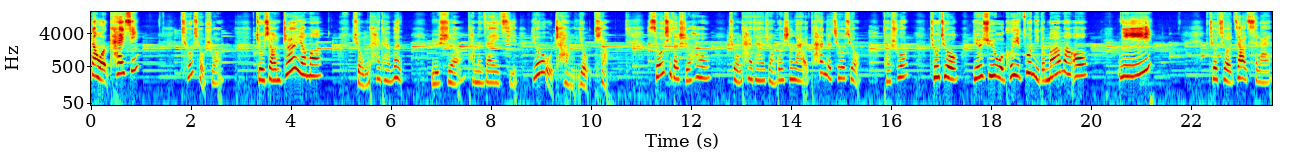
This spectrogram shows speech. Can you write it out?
让我开心。球球说：“就像这样吗？”熊太太问。于是他们在一起又唱又跳。休息的时候，熊太太转过身来看着球球，她说：“球球，也许我可以做你的妈妈哦。”你，球球叫起来。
